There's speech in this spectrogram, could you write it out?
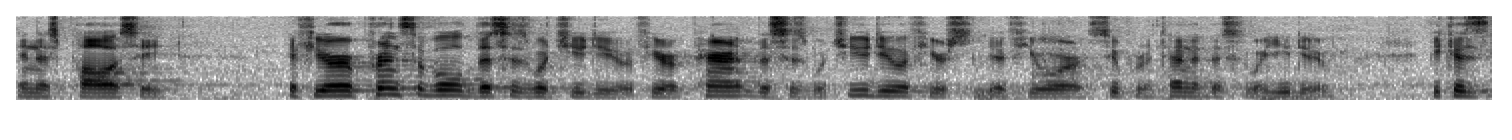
in this policy, if you're a principal, this is what you do. If you're a parent, this is what you do. If you're, if you're superintendent, this is what you do. Because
